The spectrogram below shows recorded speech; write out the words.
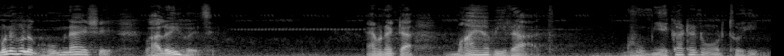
মনে হলো ঘুম না এসে ভালোই হয়েছে। এমন একটা মায়াবী রাত ঘুমিয়ে কাটানো অর্থহীন।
